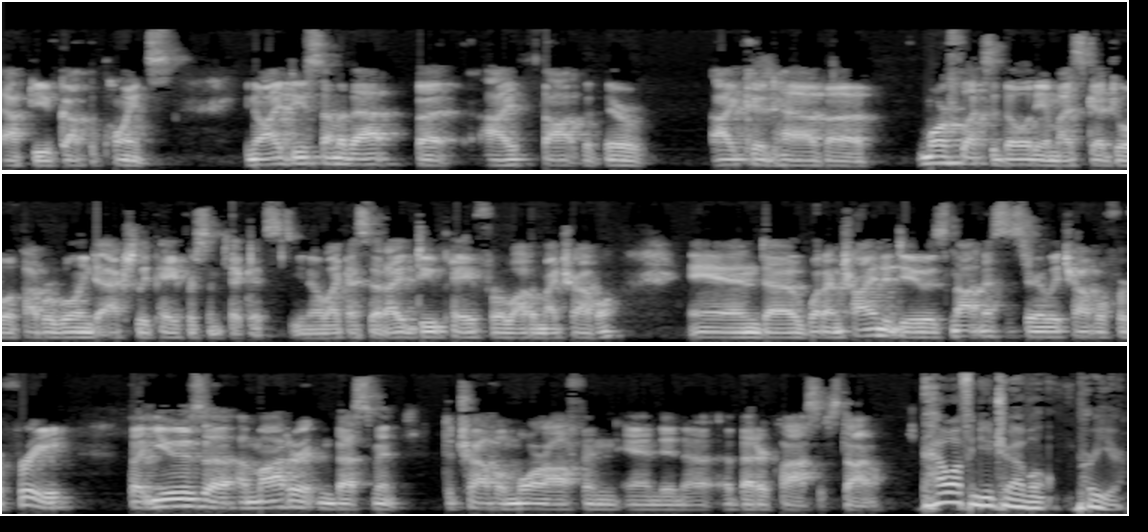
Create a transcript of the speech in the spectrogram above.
after you've got the points. You know, I do some of that, but I thought that there I could have a more flexibility in my schedule if I were willing to actually pay for some tickets. You know, like I said, I do pay for a lot of my travel. And uh, what I'm trying to do is not necessarily travel for free, but use a, a moderate investment to travel more often and in a, a, better class of style. How often do you travel per year?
